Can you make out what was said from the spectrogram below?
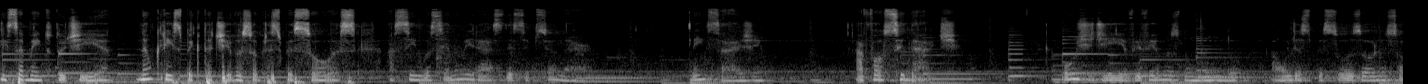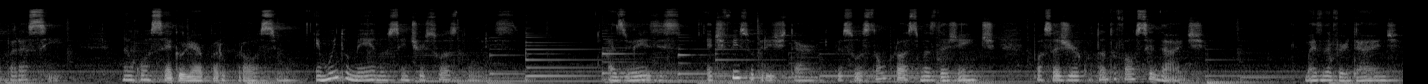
Pensamento do dia: não crie expectativas sobre as pessoas, assim você não irá se decepcionar. Mensagem: a falsidade. Hoje em dia vivemos num mundo onde as pessoas olham só para si, não conseguem olhar para o próximo e muito menos sentir suas dores. Às vezes é difícil acreditar que pessoas tão próximas da gente possam agir com tanta falsidade. Mas na verdade,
